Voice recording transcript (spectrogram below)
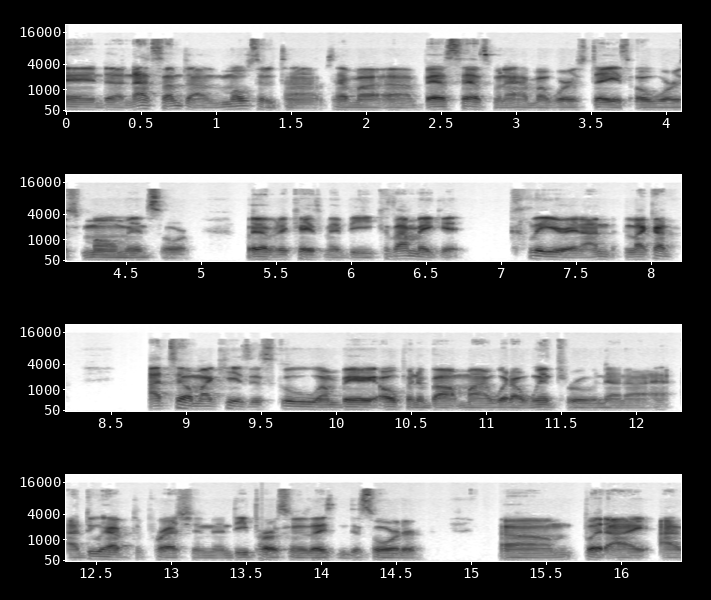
and uh, not sometimes, most of the times, have my uh, best sets when I have my worst days or worst moments or whatever the case may be, because I make it clear and I like I I tell my kids at school I'm very open about my what I went through and then I I do have depression and depersonalization disorder um, but I, I,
